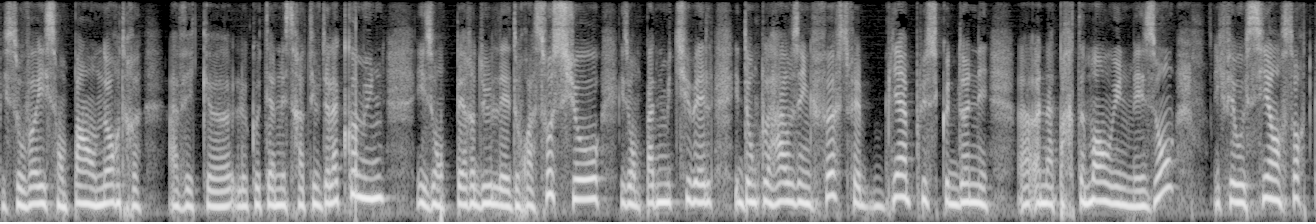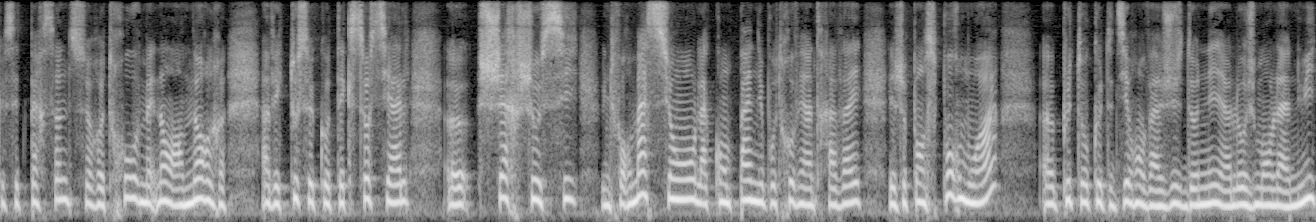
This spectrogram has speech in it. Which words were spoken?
mais souvent ils sont pas en ordre avec euh, le côté administratif de la commune. Ils ont perdu les droits sociaux, ils n'ont pas de mutuelle. Et donc le Housing First fait bien plus que donner un, appartement ou une maison. Il fait aussi en sorte que cette personne se retrouve maintenant en ordre avec tout ce contexte social, euh, cherche aussi une formation, l'accompagne pour trouver un travail. Et je pense pour moi, euh, plutôt que de dire on va juste donner un logement la nuit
